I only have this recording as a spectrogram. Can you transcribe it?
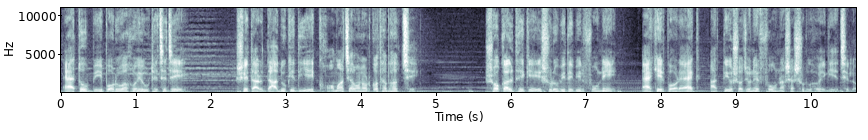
এত বেপরোয়া হয়ে উঠেছে যে সে তার দাদুকে দিয়ে ক্ষমা চাওয়ানোর কথা ভাবছে। সকাল থেকে সুরভি দেবীর ফোনে একের পর এক আত্মীয় স্বজনের ফোন আসা শুরু হয়ে গিয়েছিল।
